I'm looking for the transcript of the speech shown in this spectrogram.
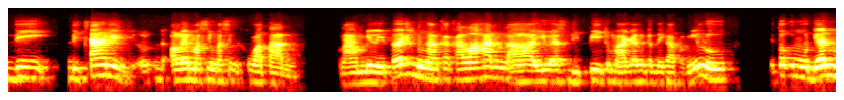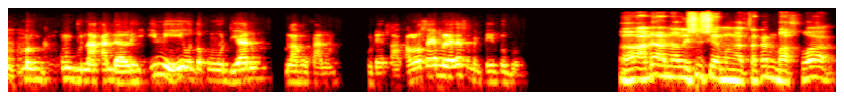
di, dicari oleh masing-masing kekuatan. Nah, militer dengan kekalahan uh, USDP kemarin ketika pemilu itu kemudian menggunakan dalih ini untuk kemudian melakukan kudeta. Kalau saya melihatnya seperti itu, Bu. Uh, ada analisis yang mengatakan bahwa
